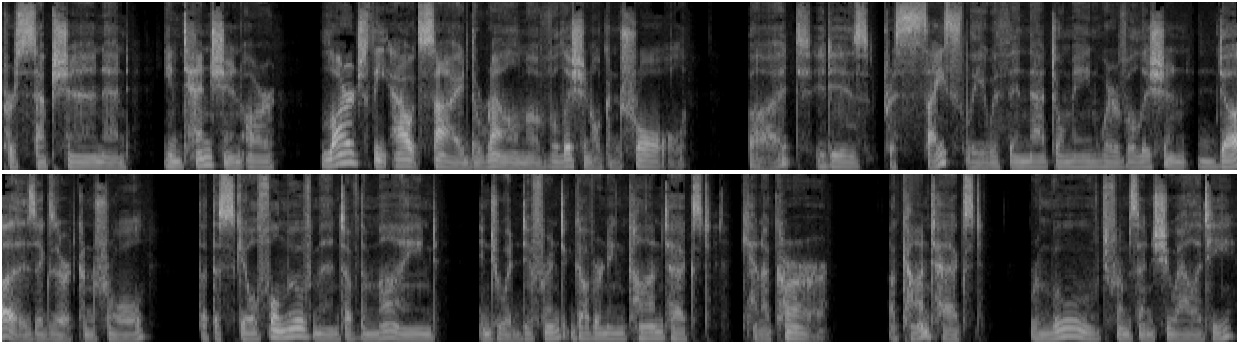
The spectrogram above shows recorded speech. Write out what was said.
perception and intention are largely outside the realm of volitional control. But it is precisely within that domain where volition does exert control that the skillful movement of the mind into a different governing context can occur. A context removed from sensuality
